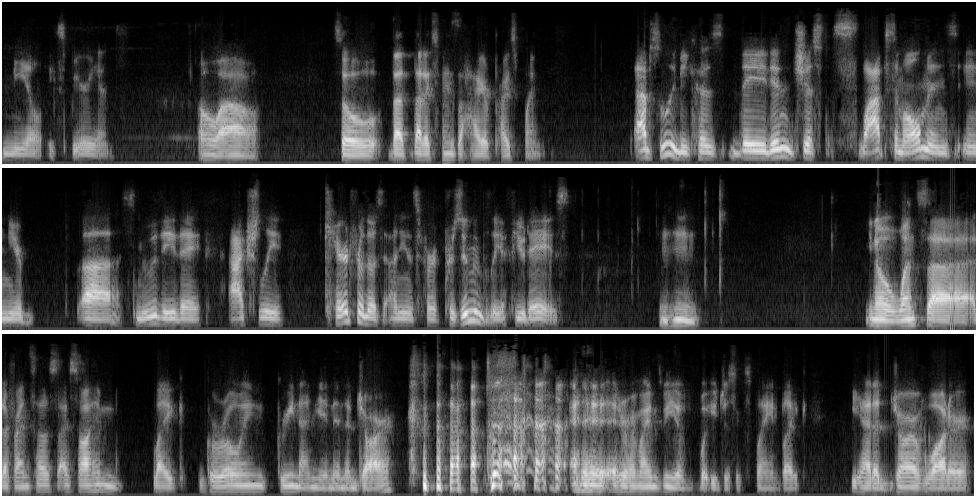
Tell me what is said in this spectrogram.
meal experience. Oh, wow. So that, that explains the higher price point. Absolutely, because they didn't just slap some almonds in your uh, smoothie. They actually cared for those onions for presumably a few days. hmm You know, once uh, at a friend's house, I saw him like growing green onion in a jar. and it, it reminds me of what you just explained. Like he had a jar of water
